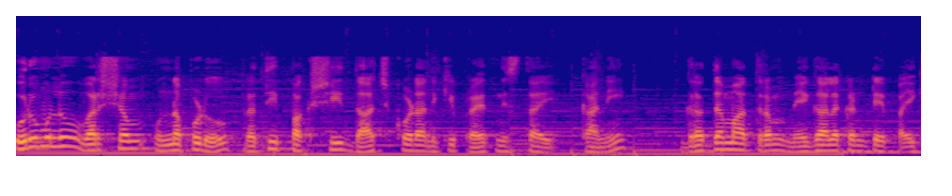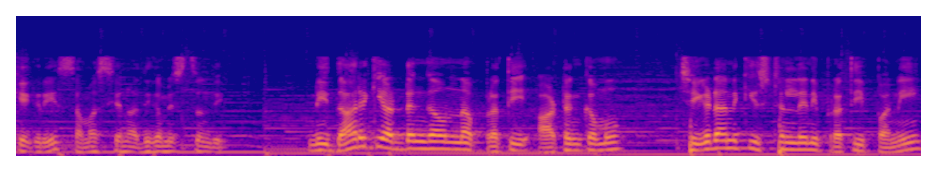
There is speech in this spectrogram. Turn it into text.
ఉరుములు వర్షం ఉన్నప్పుడు ప్రతి పక్షి దాచుకోవడానికి ప్రయత్నిస్తాయి కానీ గ్రద్ద మాత్రం మేఘాల కంటే పైకెగిరి సమస్యను అధిగమిస్తుంది. నీ దారికి అడ్డంగా ఉన్న ప్రతి ఆటంకము చేయడానికి ఇష్టం లేని ప్రతి పని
